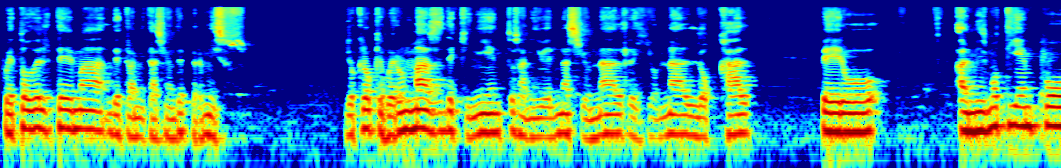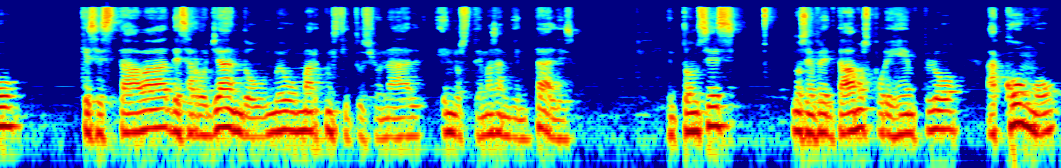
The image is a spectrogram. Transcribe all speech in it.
fue todo el tema de tramitación de permisos. Yo creo que fueron más de 500 a nivel nacional, regional, local, pero al mismo tiempo que se estaba desarrollando un nuevo marco institucional en los temas ambientales. Entonces, nos enfrentábamos, por ejemplo, a cómo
